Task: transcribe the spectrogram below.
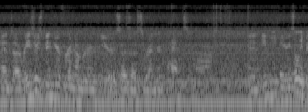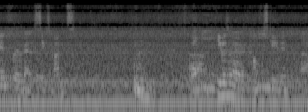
And uh, Razor's been here for a number of years as a surrendered pet. Um, and Iggy here, he's only been for about six months. Um, he was a confiscated, uh,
